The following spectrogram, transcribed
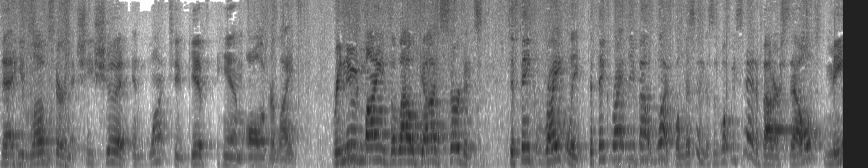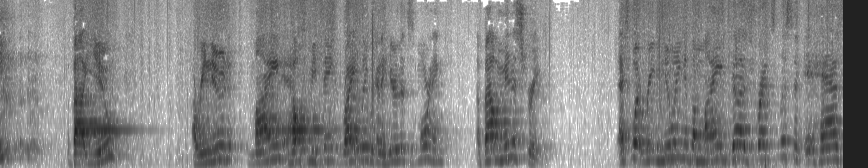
that He loves her and that she should and want to give Him all of her life. Renewed minds allow God's servants to think rightly. To think rightly about what? Well, listen, this is what we said about ourselves, me, about you. A renewed mind helps me think rightly. We're going to hear this this morning about ministry. That's what renewing of the mind does. Friends, listen, it has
